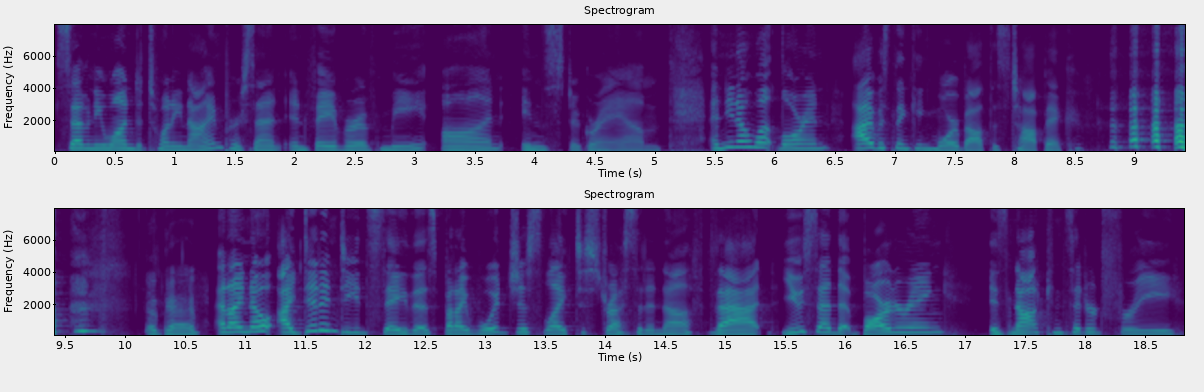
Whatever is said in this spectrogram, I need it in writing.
71 to 29% in favor of me on Instagram. And you know what, Lauren? I was thinking more about this topic. Okay. And I know I did indeed say this, but I would just like to stress it enough that you said that bartering is not considered free,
